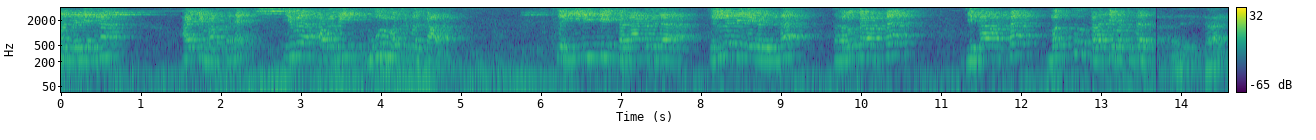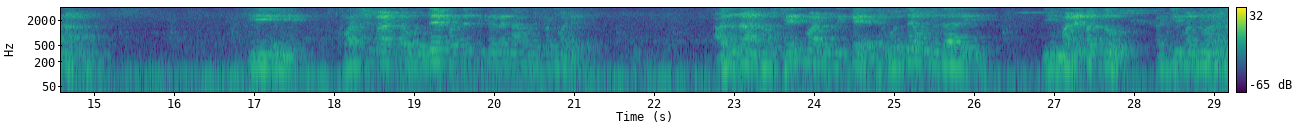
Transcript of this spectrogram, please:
ಮಂಡಳಿಯನ್ನ ಆಯ್ಕೆ ಮಾಡ್ತಾರೆ. ಇವರ ಅವಧಿ ಮೂರು ವರ್ಷಗಳ ಕಾಲ. ಸೊ ಈ ರೀತಿ ಕರ್ನಾಟಕದ ಎಲ್ಲ ಜಿಲ್ಲೆಗಳಿಂದ ತಾಲೂಕಾ ಮಟ್ಟ, ಜಿಲ್ಲಾ ಮಟ್ಟ ಮತ್ತು ರಾಜ್ಯ ಮಟ್ಟದ ಅದಕ್ಕೆ ಕಾರಣ ಈ ಪಾಶ್ಚಿಮಾತ್ಯ ಒಂದೇ ಪದ್ಧತಿ ಮೇಲೆ ನಾವು ಡಿಪೆಂಡ್ ಮಾಡಿರೋದು. ಅದನ್ನ ನಾವು ಚೇಂಜ್ ಮಾಡೋದಕ್ಕೆ ಒಂದೇ ಒಂದು ದಾರಿ ಈ ಮನೆ ಮದ್ದು ಅಜ್ಜಿ ಮದ್ದು ಅಂತ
